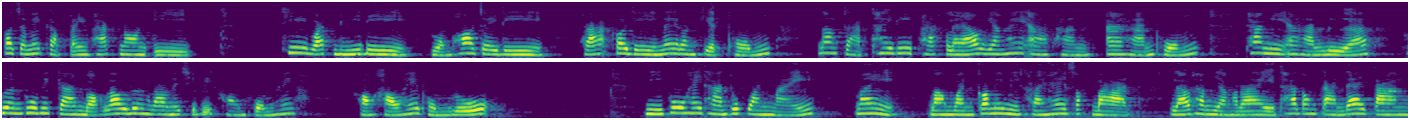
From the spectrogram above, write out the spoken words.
ก็จะไม่กลับไปพักนอนอีก ที่วัดนี้ดี หลวงพ่อใจดี พระก็ดีไม่รังเกียจผม นอกจากให้ที่พักแล้วยังให้อาหารอาหารผม ถ้ามีอาหารเหลือ เพื่อนผู้พิการบอกเล่าเรื่องราวในชีวิตของผมให้ของเขาให้ผมรู้ มีผู้ให้ทานทุกวันไหม ไม่ บางวันก็ไม่มีใครให้สักบาท แล้วทำอย่างไร ถ้าต้องการได้ตังค์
